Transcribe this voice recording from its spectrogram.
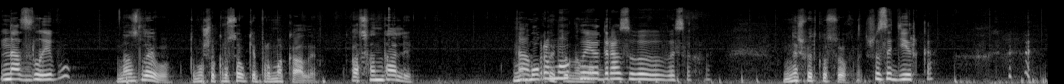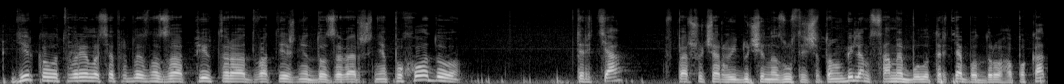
На зливу, На зливу, тому що кросовки промокали. А сандалі? а намокнуть, промокли і одразу висохли. Вони швидко сохнуть. Що за дірка? Дірка утворилася приблизно за півтора-два тижні до завершення походу. Тертя, в першу чергу, йдучи на зустріч автомобілям, саме було тертя, бо дорога покат.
